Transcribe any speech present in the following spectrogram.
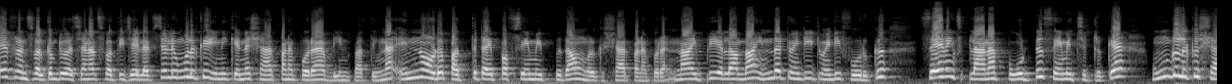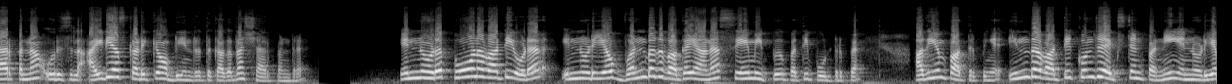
Hey friends welcome to channel Swathi Jai lifestyle உங்களுக்கு இன்னைக்கு என்ன ஷேர் பண்ண போகிறேன் அப்படின்னு பார்த்தீங்கன்னா என்னோட பத்து டைப் ஆஃப் சேமிப்பு தான் உங்களுக்கு ஷேர் பண்ண போகிறேன் நான் இப்படி எல்லாம் தான் இந்த டுவெண்ட்டி டுவெண்ட்டி ஃபோருக்கு சேவிங்ஸ் பிளானை போட்டு சேமிச்சிட்டு இருக்கேன். உங்களுக்கு ஷேர் பண்ணால் ஒரு சில ஐடியாஸ் கிடைக்கும் அப்படின்றதுக்காக தான் ஷேர் பண்ணுறேன் என்னோட போன வாட்டியோட என்னுடைய ஒன்பது வகையான சேமிப்பு பற்றி போட்டிருப்பேன். அதையும் பார்த்துருப்பீங்க. இந்த வாட்டி கொஞ்சம் எக்ஸ்டெண்ட் பண்ணி என்னுடைய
